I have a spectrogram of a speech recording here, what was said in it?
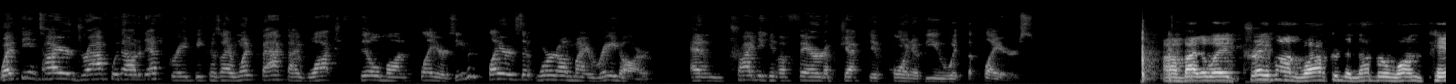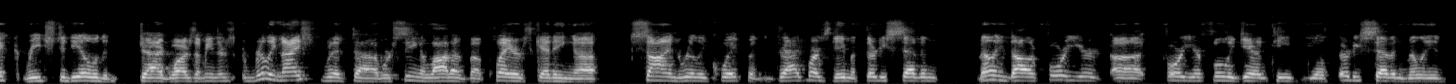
went the entire draft without an F grade because I went back, I watched film on players, even players that weren't on my radar, and tried to give a fair and objective point of view with the players. Um, by the way, Travon Walker, the number one pick, reached a deal with the Jaguars. I mean, there's really nice that uh, we're seeing a lot of uh, players getting uh, signed really quick, but the Jaguars gave him a thirty-seven million dollar four-year, uh, four-year fully guaranteed deal, thirty-seven million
